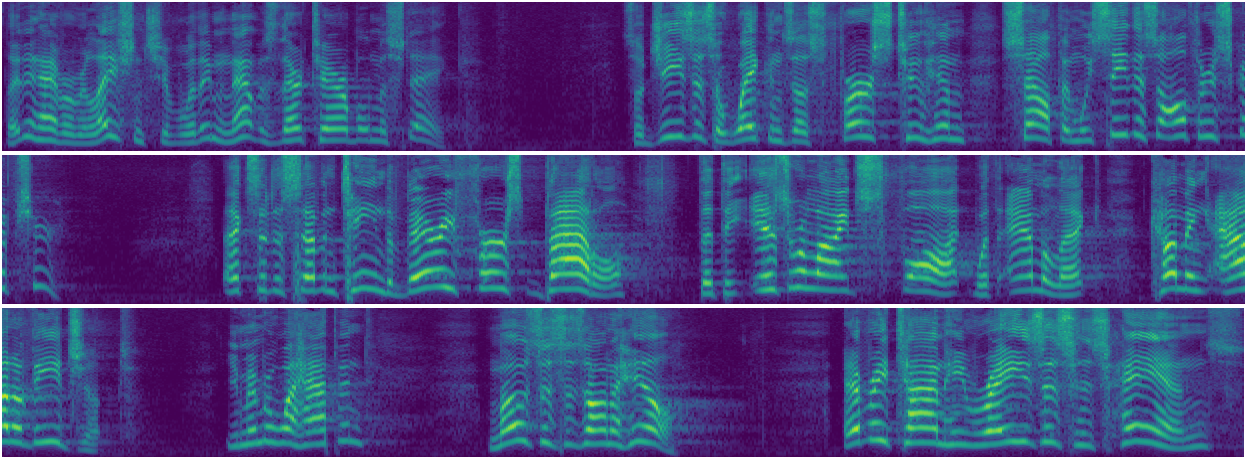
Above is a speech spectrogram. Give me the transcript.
They didn't have a relationship with Him, and that was their terrible mistake. So Jesus awakens us first to Himself, and we see this all through Scripture. Exodus 17, the very first battle that the Israelites fought with Amalek coming out of Egypt. You remember what happened? Moses is on a hill. Every time he raises his hands,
